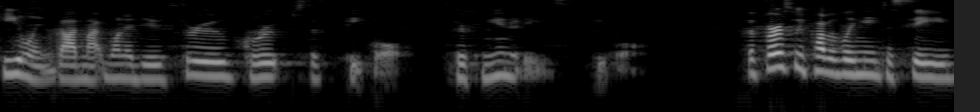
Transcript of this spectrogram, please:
healing God might want to do through groups of people, through communities of people. But first we probably need to see,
